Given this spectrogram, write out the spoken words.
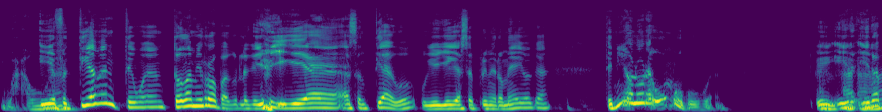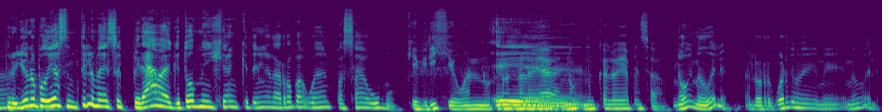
Wow, Y efectivamente, weón, toda mi ropa con la que yo llegué a, a Santiago, porque yo llegué a ser primero medio acá, tenía olor a humo, pues, weón. Y- y- Ah, era- pero yo no ah. podía sentirlo, me desesperaba de que todos me dijeran que tenía la ropa, weón, pasada humo. Qué brigio, weón. no- no- no lo había- Eh, nu- nunca lo había pensado. No, y me duele. Lo recuerdo y me, me, me duele.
